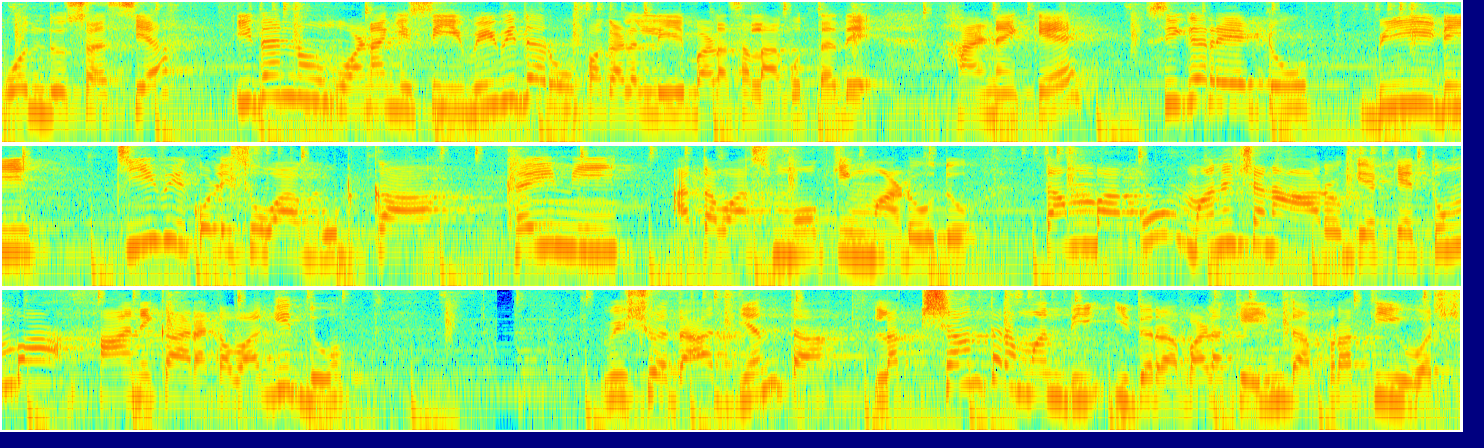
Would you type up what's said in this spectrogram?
ಒಂದು ಸಸ್ಯ. ಇದನ್ನು ಒಣಗಿಸಿ ವಿವಿಧ ರೂಪಗಳಲ್ಲಿ ಬಳಸಲಾಗುತ್ತದೆ. ಹಣಕೆ, ಸಿಗರೇಟು, ಬೀಡಿ, ಜೀವಿಗೊಳಿಸುವ ಗುಟ್ಕಾ ಖೈನಿ ಅಥವಾ ಸ್ಮೋಕಿಂಗ್ ಮಾಡುವುದು. ತಂಬಾಕು ಮನುಷ್ಯನ ಆರೋಗ್ಯಕ್ಕೆ ತುಂಬ ಹಾನಿಕಾರಕವಾಗಿದ್ದು, ವಿಶ್ವದಾದ್ಯಂತ ಲಕ್ಷಾಂತರ ಮಂದಿ ಇದರ ಬಳಕೆಯಿಂದ ಪ್ರತಿ ವರ್ಷ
